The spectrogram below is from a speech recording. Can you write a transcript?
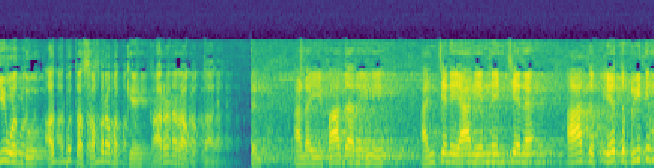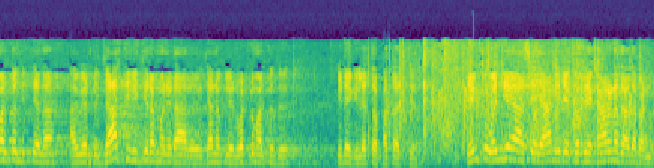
ಈ ಒಂದು ಅದ್ಭುತ ಸಂಭ್ರಮಕ್ಕೆ ಕಾರಣರಾಗುತ್ತಾರೆ. ಅಣ್ಣ, ಈ ಫಾದರ್ ಇನಿ ಅಂಚೆನೆ, ಯಾನ್ ಎಣ್ಣೆಂಚೆನ ಆತ ಏತು ಪ್ರೀತಿ ಮಲ್ತೊಂದಿತ್ತೇನ ಅವೇಡ್ದು ಜಾಸ್ತಿ ವಿಜೃಂಭಣೆ ಆರು ಜನಕ್ಲೇನು ಒಟ್ಟು ಮಲ್ತದು ಇಡೆಗಿಲೆತ್ತ ಪತಾತ್ಯ ಎಂಕು ಒಂದೇ ಆಸೆ ಯಾನ್ ಇಡೆ ಕೊರ್ರೆ ಕಾರಣದಾದ ಬಂಡ.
